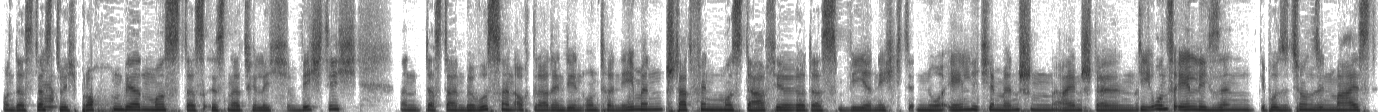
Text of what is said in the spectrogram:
Und dass das ja. durchbrochen werden muss, das ist natürlich wichtig und dass da ein Bewusstsein auch gerade in den Unternehmen stattfinden muss dafür, dass wir nicht nur ähnliche Menschen einstellen, die uns ähnlich sind. Die Positionen sind meist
